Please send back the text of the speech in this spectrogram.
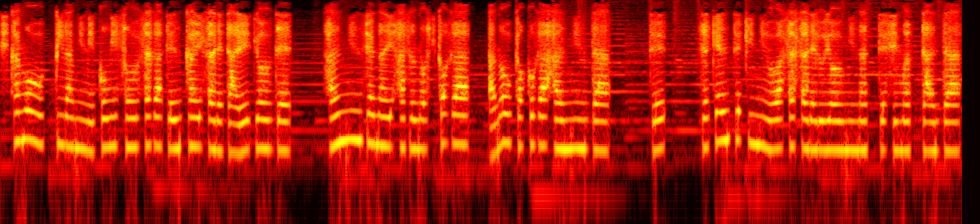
しかも大っぴらに見込み捜査が展開された影響で、犯人じゃないはずの人が、あの男が犯人だ。って、世間的に噂されるようになってしまったんだ。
